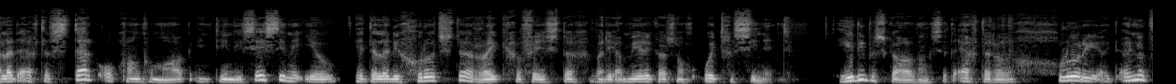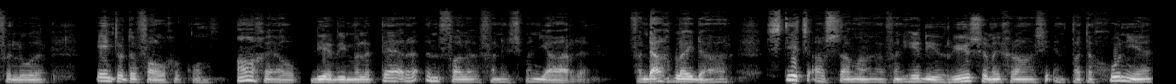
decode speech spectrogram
Hulle het egter sterk opgang gemaak en teen die 16de eeu het hulle die grootste ryk gevestig wat die Amerikas nog ooit gesien het. Hierdie beskawings het egter hulle glorie uiteindelik verloor en tot 'n val gekom, aangehelp deur die militêre invalle van die Spanjaarde. Vandag bly daar steeds afstammelinge van hierdie reuse migrasie in Patagonië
